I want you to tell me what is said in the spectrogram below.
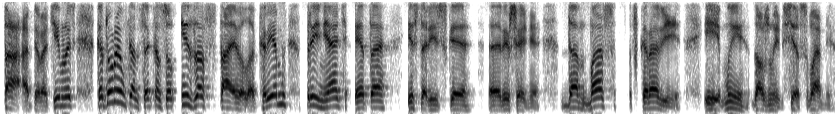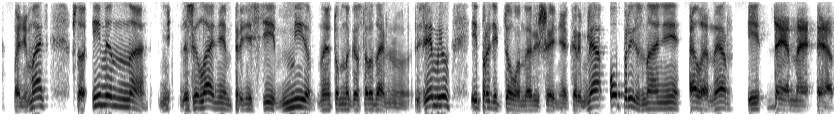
та оперативность, которая в конце концов и заставила Кремль принять это историческое э, решение. Донбасс в крови. И мы должны все с вами понимать, что именно желанием принести мир на эту многострадальную землю и продиктовано решение Кремля о признании ЛНР и ДНР.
